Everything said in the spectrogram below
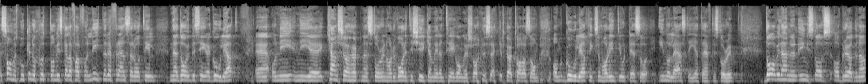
Samuelsboken 17, vi ska i alla fall få en liten referens då till när David besegrar Goliat. Eh, och ni, ni eh, kanske har hört den här storyn, har du varit i kyrkan mer än tre gånger så har du säkert hört talas om, om Goliat. Liksom, har du inte gjort det så in och läs, det är en jättehäftig story. David han är den yngsta av, av bröderna.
